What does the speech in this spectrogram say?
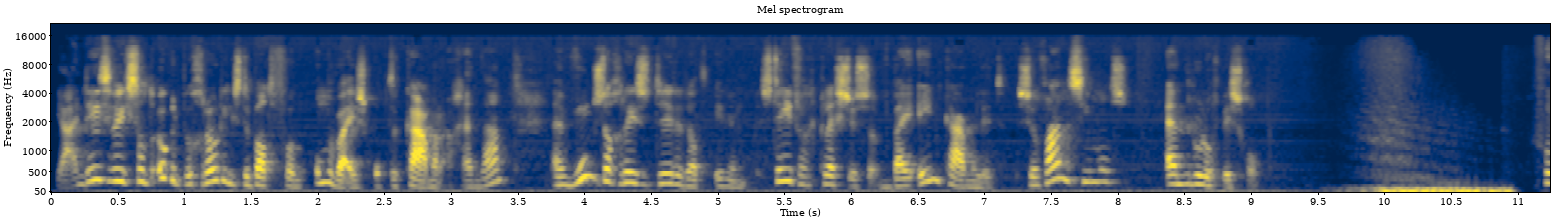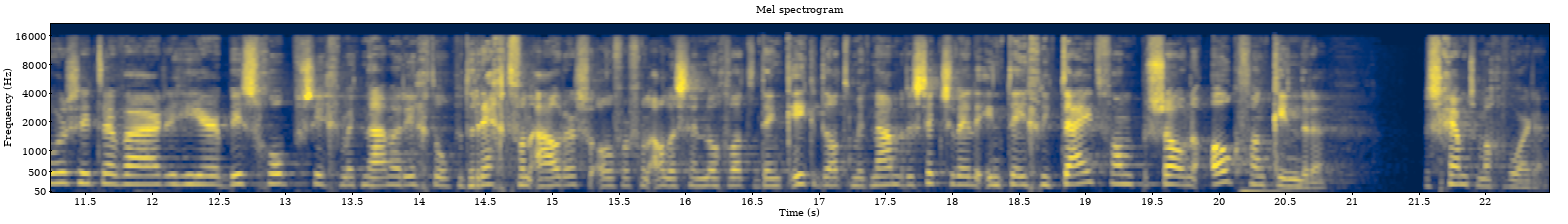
Ja, en deze week stond ook het begrotingsdebat van onderwijs op de Kameragenda. En woensdag resulteerde dat in een stevige clash tussen bijeenkamerlid Sylvane Simons en Roelof Bisschop. Voorzitter, waar de heer Bisschop zich met name richtte op het recht van ouders over van alles en nog wat, denk ik dat met name de seksuele integriteit van personen, ook van kinderen, beschermd mag worden.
